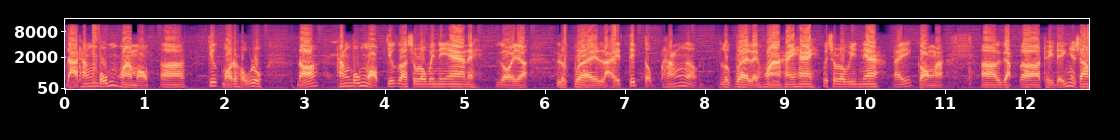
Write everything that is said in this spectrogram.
đã thắng 4 hòa 1 uh, trước mọi đối thủ luôn. Đó thắng 4-1 trước uh, Slovenia này rồi uh, lượt về lại tiếp tục thắng uh, lượt về lại hòa 2-2 với Slovenia. Đấy còn uh, gặp à, Thụy Điển thì sao?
